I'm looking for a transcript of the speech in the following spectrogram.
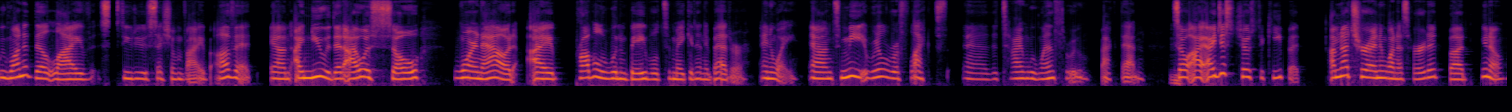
we wanted the live studio session vibe of it, and I knew that I was so worn out, I probably wouldn't be able to make it any better anyway. And to me, it really reflects uh, the time we went through back then. So I, I just chose to keep it. I'm not sure anyone has heard it, but you know,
